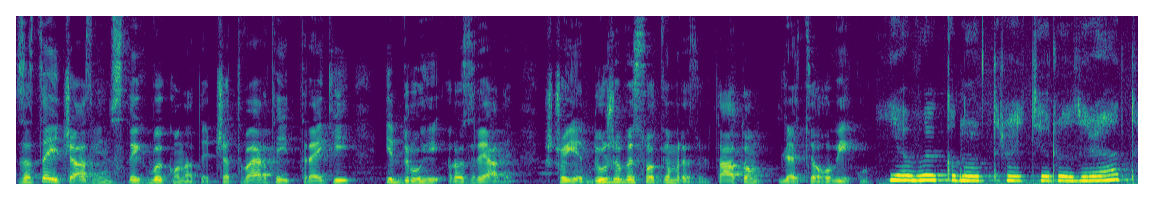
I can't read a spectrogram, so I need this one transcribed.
За цей час він встиг виконати четвертий, третій і другий розряди, що є дуже високим результатом для цього віку. Я виконав третій розряд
